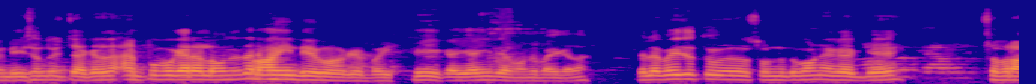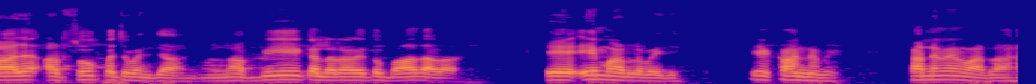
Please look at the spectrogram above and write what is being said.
ਕੰਡੀਸ਼ਨ ਤੁਸੀਂ ਚੈੱਕ ਕਰਦੇ ਐਂਪ ਵਗੈਰਾ ਲਾਉਂਦੇ ਤਾਂ ਨਹੀਂ? ਦੇਵਾਂਗੇ ਬਾਈ। ਠੀਕ ਹੈ ਜੀ ਅਸੀਂ ਦੇਵਾਂਗੇ ਬਾਈ ਕਹਿੰਦਾ। ਚਲੋ ਬਾਈ ਜੀ ਤੂੰ ਸੁਣ ਦਿਖਾਉਣੇ ਅੱਗੇ। ਸਵਰਾਜ 855 ਨਾਬੀ ਕਲਰ ਵਾਲੇ ਤੋਂ ਬਾਅਦ ਵਾਲਾ। ਤੇ ਇਹ ਮਾਡਲ ਬਾਈ ਜੀ। ਇਹ 91 91 ਮਾਡਲ ਆ।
